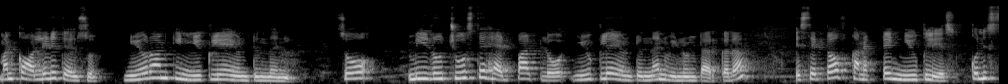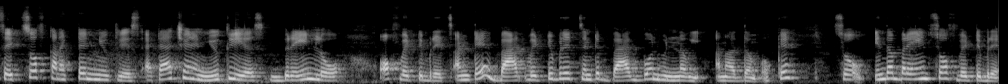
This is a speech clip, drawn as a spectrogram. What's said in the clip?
మనకు ఆల్రెడీ తెలుసు. న్యూరాన్కి న్యూక్లియై ఉంటుందని. సో మీరు చూస్తే హెడ్ పార్ట్లో న్యూక్లియై ఉంటుందని వినుంటారు కదా? A set of connected nucleus కొన్ని sets of connected nucleus attach అయిన న్యూక్లియస్ బ్రెయిన్లో ఆఫ్ వెట్టిబ్రేట్స్ అంటే బ్యాక్ వెట్టిబ్రేట్స్ అంటే బ్యాక్ బోన్ విన్నవి అని అర్థం okay so in the brains of vertebrae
